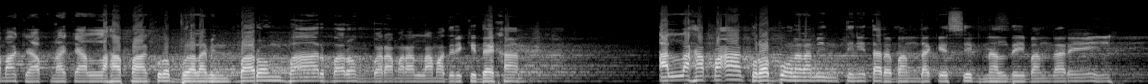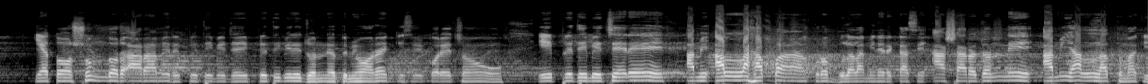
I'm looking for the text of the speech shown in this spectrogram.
আমাকে, আপনাকে আল্লাহ পাক রব্বুল আলামিন বারংবার বারংবার আমার আল্লাহ আমাদেরকে দেখান। আল্লাহ পাক রব্বুল আলামিন তিনি তার বান্দাকে সিগনাল দেই বান্দারে এত সুন্দর আরামের পৃথিবী যে পৃথিবীর জন্য তুমি অনেক কিছু করেছ, এই পৃথিবী ছেড়ে আমি আল্লাহ পাক রব্বুল আলামিনের কাছে আসার জন্যে আমি আল্লাহ তোমাকে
